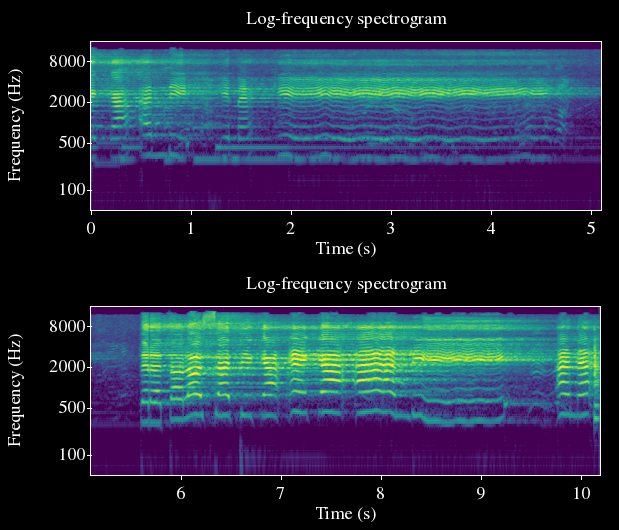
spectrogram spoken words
Eka Andi Kineki Tertolos Satika Eka Andi. Anak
